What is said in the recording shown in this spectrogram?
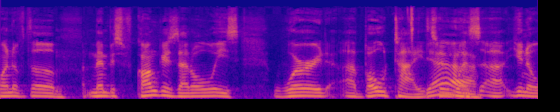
one of the members of Congress that always wore a bow tie. Yeah. So it was, uh, you know,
